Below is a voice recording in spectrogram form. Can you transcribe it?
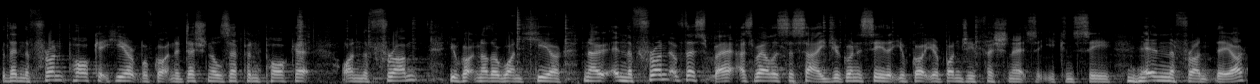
Within the front pocket here, we've got an additional zipping pocket on the front. You've got another one here. Now, in the front of this bit, as well as the side, you're going to see that you've got your bungee fishnets that you can see mm-hmm. in the front there.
